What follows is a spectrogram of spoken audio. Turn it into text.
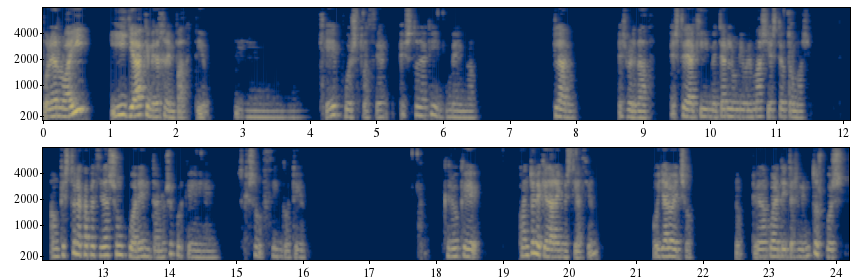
ponerlo ahí y ya que me dejen en paz, tío. Mm, ¿Qué he puesto a hacer? Esto de aquí, venga. Claro, es verdad. Este de aquí, meterle un nivel más y este otro más. Aunque esto la capacidad son 40, no sé por qué. Es que son 5, tío. Creo que... ¿Cuánto le queda a la investigación? ¿O ya lo he hecho? Te quedan 43 minutos, pues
